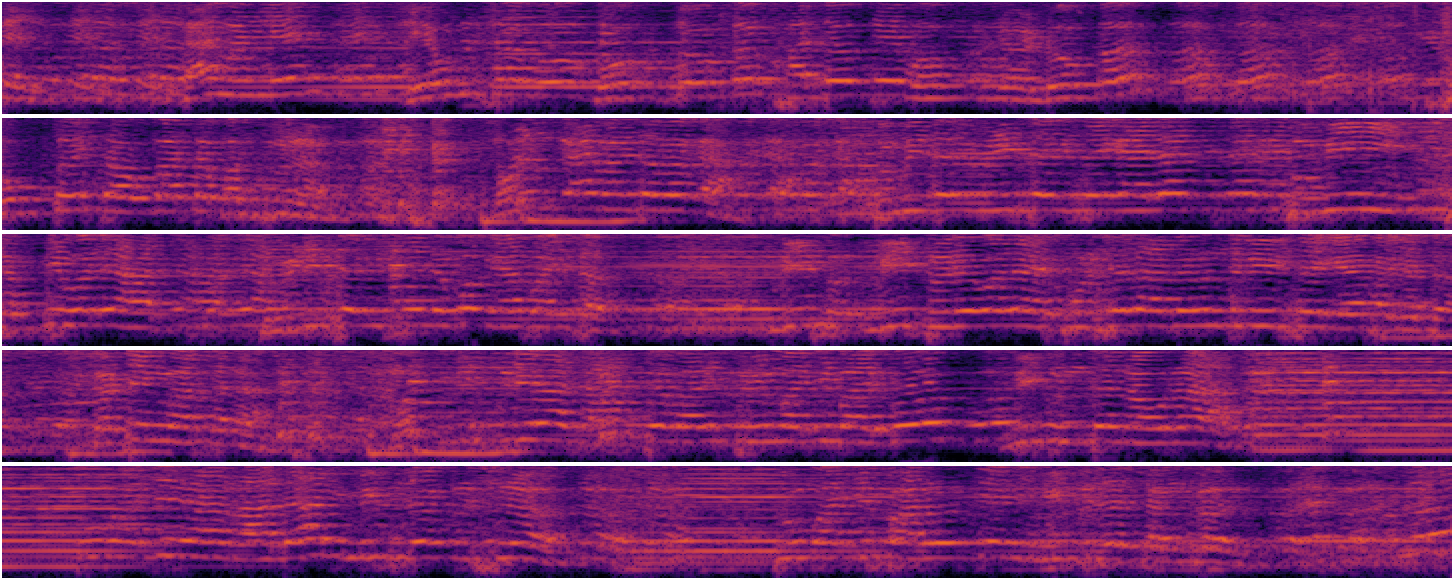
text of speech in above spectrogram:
असेल काय म्हणले? एवढंच डोकं खाजवते डोकं. फुकतोय चौकात बसून. म्हणून काय म्हणतं बघा तुम्ही जर विडीचा विषय घ्यायला तुम्ही शक्तीवाले आहात. विडीचा विषय नको घ्या पाहिजे. मी मी तुरेवाले आहे. पुरुषाला आढळून तुम्ही विषय घ्या पाहिजे. कटिंग मारताना मग तुम्ही स्त्री आहात. आजच्या बारी तुम्ही माझी बायको मी तुमचा नवरा. तू माझी राधा आणि मी तुझा कृष्ण. पाहिजे मी तुझा शंकर. तू माझी माया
